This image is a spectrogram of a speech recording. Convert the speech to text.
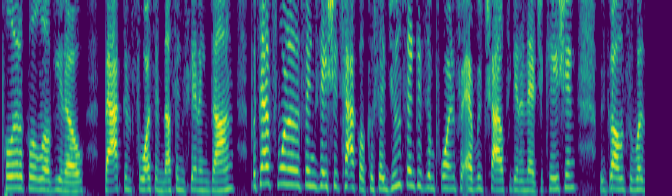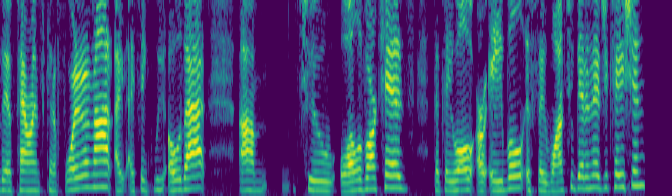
political of, you know, back and forth and nothing's getting done. But that's one of the things they should tackle because I do think it's important for every child to get an education, regardless of whether their parents can afford it or not. I, I think we owe that. Um, to all of our kids that they all are able if they want to get an education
